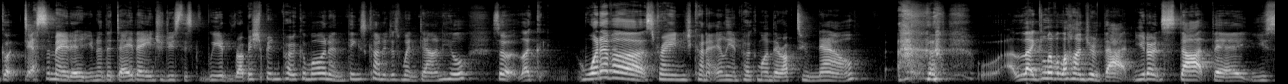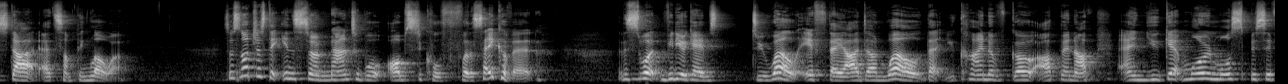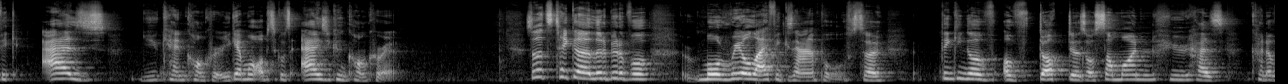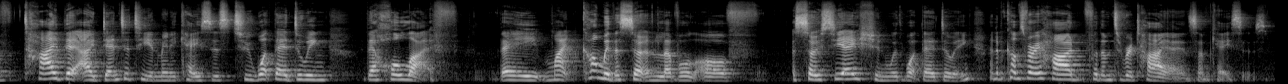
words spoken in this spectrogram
got decimated, you know, the day they introduced this weird rubbish bin Pokemon and things kind of just went downhill. So, like, whatever strange kind of alien Pokemon they're up to now, like level 100 of that, you don't start there, you start at something lower. So it's not just the insurmountable obstacle for the sake of it. This is what video games do well, if they are done well, that you kind of go up and up and you get more and more specific as you can conquer it. You get more obstacles as you can conquer it. So let's take a little bit of a more real life example. So thinking of, of doctors or someone who has kind of tied their identity in many cases to what they're doing their whole life. They might come with a certain level of association with what they're doing, and it becomes very hard for them to retire in some cases.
